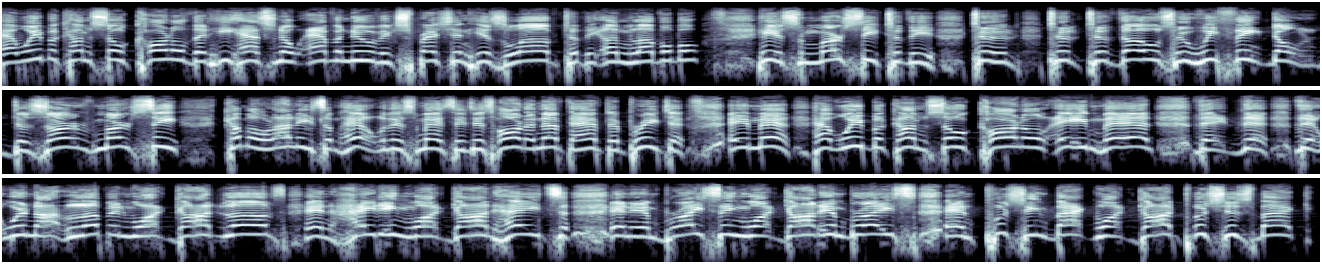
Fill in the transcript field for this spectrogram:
Have we become so carnal that he has no avenue of expression his love to the unlovable, his mercy to the to to to those who we think don't deserve mercy? Come on, I need some help with this message. It's hard enough to have to preach it. Amen. Have we become so carnal, amen, that that, that we're not loving what God loves and hating what God hates and embracing what God embraces and pushing back what God pushes back?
